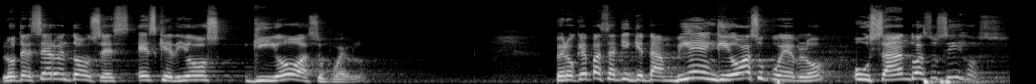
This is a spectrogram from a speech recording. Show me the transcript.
Lo tercero entonces es que Dios guió a su pueblo. Pero ¿qué pasa aquí? Que también guió a su pueblo usando a sus hijos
